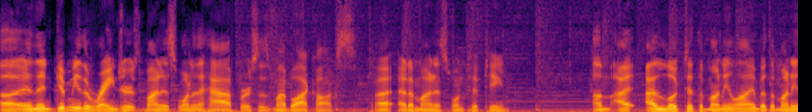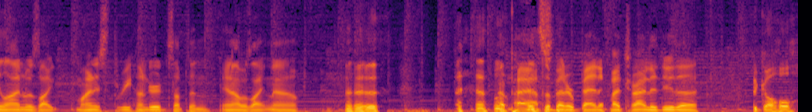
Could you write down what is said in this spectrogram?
Uh, and then give me the Rangers minus one and a half versus my Blackhawks uh, at a minus one fifteen. Um, I I looked at the money line, but the money line was like minus three hundred something, and I was like, no, it's a better bet if I try to do the the goal.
